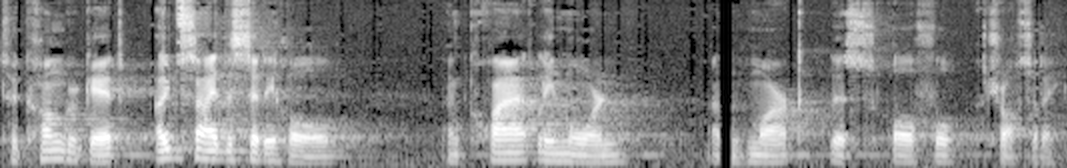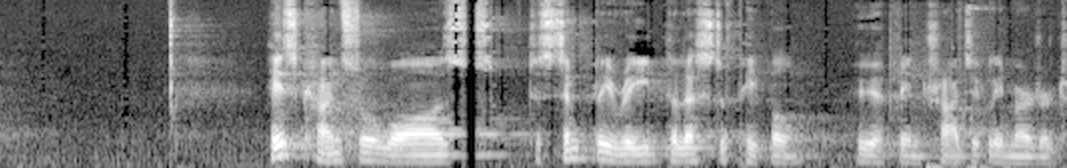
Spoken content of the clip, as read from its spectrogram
to congregate outside the City Hall and quietly mourn and mark this awful atrocity. His counsel was to simply read the list of people who have been tragically murdered.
